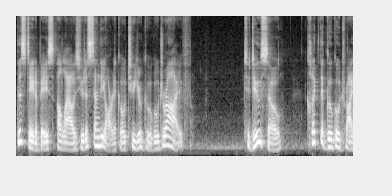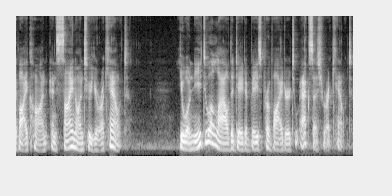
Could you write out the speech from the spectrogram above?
This database allows you to send the article to your Google Drive. To do so, click the Google Drive icon and sign on to your account. You will need to allow the database provider to access your account.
